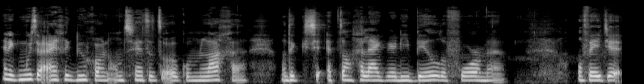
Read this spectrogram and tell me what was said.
en ik moet er eigenlijk nu gewoon ontzettend ook om lachen, want ik heb dan gelijk weer die beelden voor me Of weet je,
